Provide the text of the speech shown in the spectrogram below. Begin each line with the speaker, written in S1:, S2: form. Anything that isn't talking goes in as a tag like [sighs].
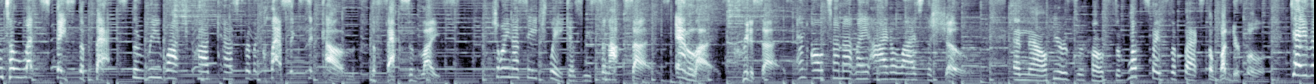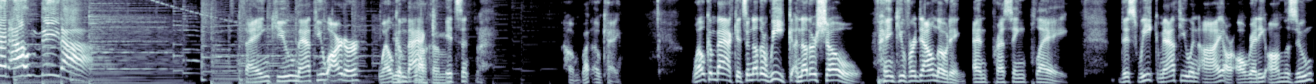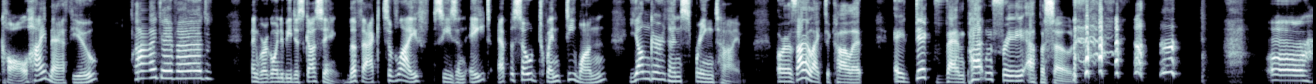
S1: Welcome to Let's Face the Facts, the rewatch podcast for the classic sitcom, The Facts of Life. Join us each week as we synopsize, analyze, criticize, and ultimately idolize the show. And now, here's your host of Let's Face the Facts, the wonderful David Almeida.
S2: Thank you, Matthew Arter. Welcome
S1: You're
S2: back.
S1: welcome.
S2: It's an [sighs] um,
S1: What?
S2: okay. Welcome back. It's another week, another show. Thank you for downloading and pressing play. This week, Matthew and I are already on the Zoom call. Hi, Matthew.
S1: Hi, David.
S2: And we're going to be discussing The Facts of Life, Season 8, Episode 21 Younger Than Springtime.
S1: Or as I like to call it, a Dick Van Patten free episode. [laughs]
S2: Oh,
